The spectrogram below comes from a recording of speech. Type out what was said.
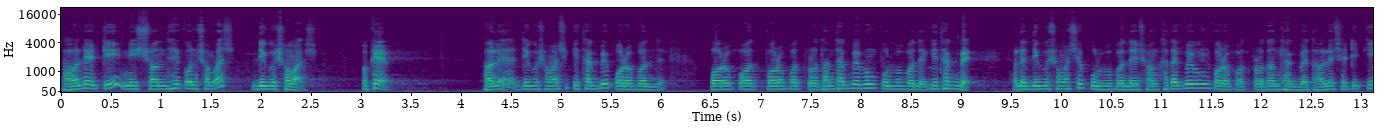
তাহলে এটি নিঃসন্দেহে কোন সমাস? দ্বিগু সমাস। ওকে তাহলে দ্বিগু সমাসে কি থাকবে? পরপদ পরপদ পরপদ প্রধান থাকবে এবং পূর্বপদে কি থাকবে? তাহলে দ্বিগু সমাসে পূর্বপদে সংখ্যা থাকবে এবং পরপদ প্রধান থাকবে। তাহলে সেটি কি?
